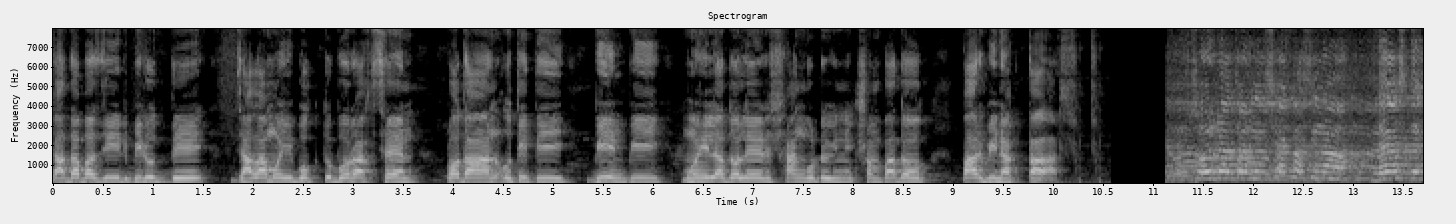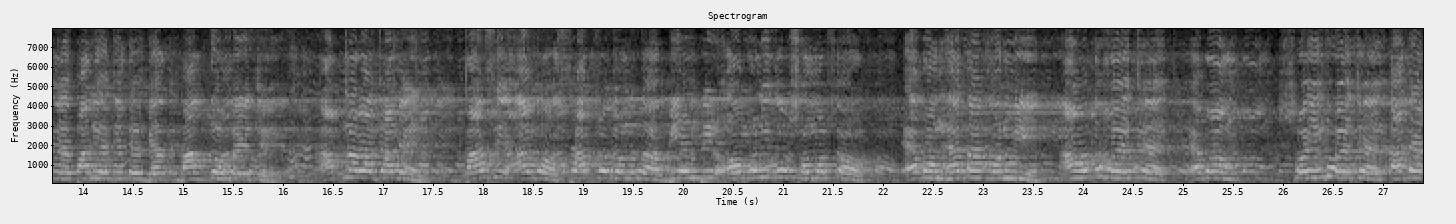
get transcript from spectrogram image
চাঁদাবাজির বিরুদ্ধে জ্বালাময়ী বক্তব্য রাখছেন প্রধান অতিথি বিএনপি মহিলা দলের সাংগঠনিক সম্পাদক পারবিন আক্তার। দেশ থেকে পালিয়ে যেতে বাধ্য হয়েছে। আপনারা জানেন, পাঁচই আগস্ট ছাত্র জনতা বিএনপির অগণিত সমর্থক এবং নেতা কর্মী আহত হয়েছে এবং শহীদ হয়েছে তাদের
